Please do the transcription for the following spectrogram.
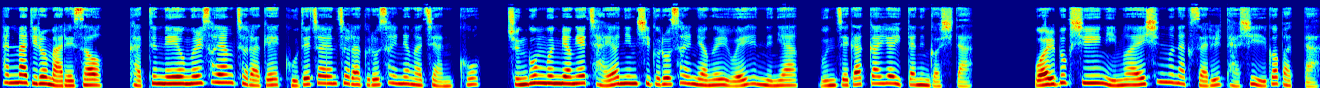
한마디로 말해서 같은 내용을 서양 철학의 고대 자연 철학으로 설명하지 않고 중국 문명의 자연인식으로 설명을 왜 했느냐 문제가 깔려 있다는 것이다. 월북 시인 임화의 신문학사를 다시 읽어봤다.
